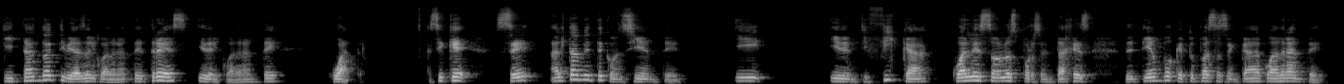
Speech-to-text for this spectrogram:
quitando actividades del cuadrante 3 y del cuadrante 4. Así que sé altamente consciente y identifica cuáles son los porcentajes de tiempo que tú pasas en cada cuadrante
